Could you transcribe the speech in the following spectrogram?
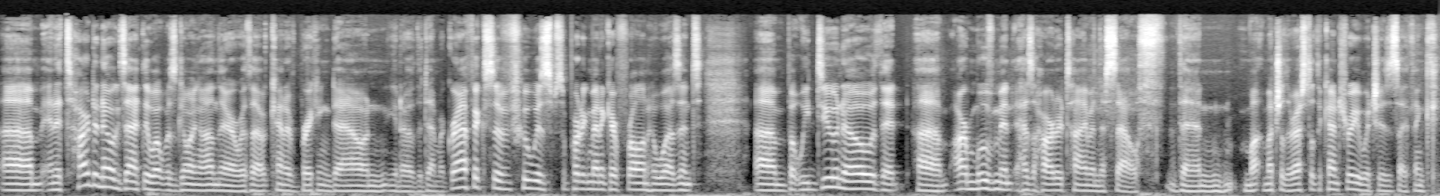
um, and it's hard to know exactly what was going on there without kind of breaking down you know the demographics of who was supporting Medicare for all and who wasn't. Um, but we do know that um, our movement has a harder time in the South than much of the rest of the country, which is I think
